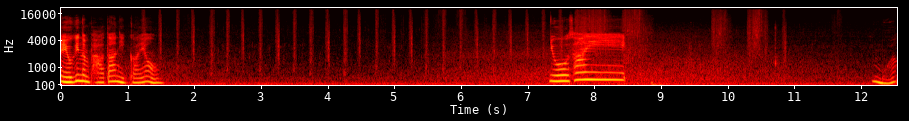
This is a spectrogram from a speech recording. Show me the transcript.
여기는 바다니까요. 요 사이 뭐야?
